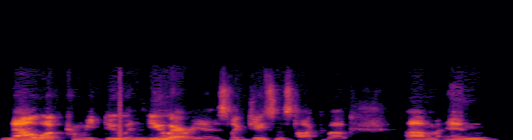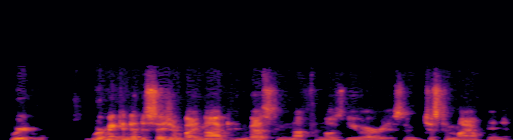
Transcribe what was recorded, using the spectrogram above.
Now, what can we do in new areas, like Jason's talked about? Um, and we're we're making a decision by not investing enough in those new areas, and just in my opinion.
